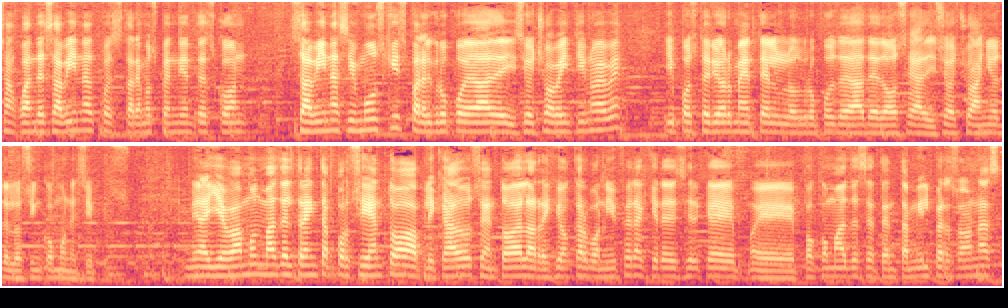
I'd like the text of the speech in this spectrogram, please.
San Juan de Sabinas, pues estaremos pendientes con Sabinas y Musquis para el grupo de edad de 18 a 29 y posteriormente los grupos de edad de 12 a 18 años de los cinco municipios. Mira, llevamos más del 30% aplicados en toda la región carbonífera, quiere decir que eh, poco más de 70 mil personas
